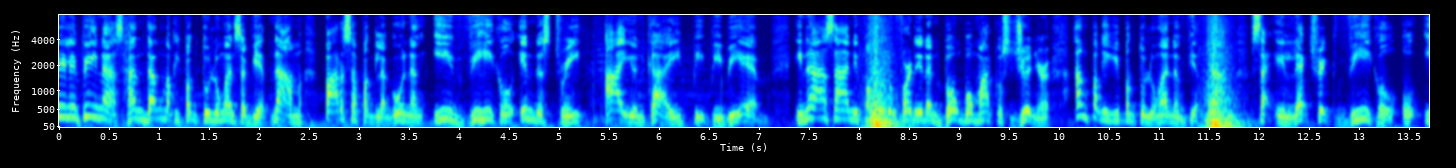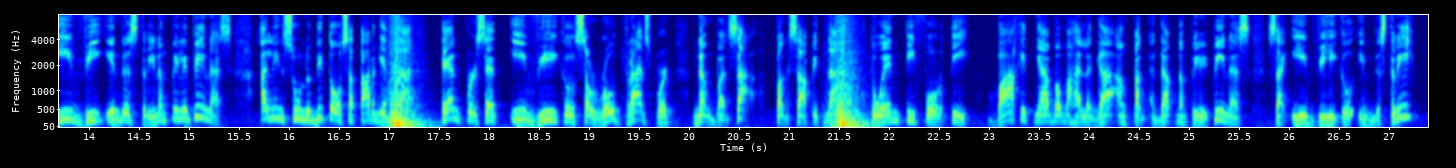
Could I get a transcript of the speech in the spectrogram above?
Pilipinas handang makipagtulungan sa Vietnam para sa paglago ng e-vehicle industry ayon kay PPBM. Inaasahan ni Pangulong Ferdinand Bongbong Marcos Jr. ang pakikipagtulungan ng Vietnam sa electric vehicle o EV industry ng Pilipinas. Alinsunod dito sa target na 10% e-vehicle sa road transport ng bansa pagsapit ng 2040. Bakit nga ba mahalaga ang pag-adapt ng Pilipinas sa e-vehicle industry?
